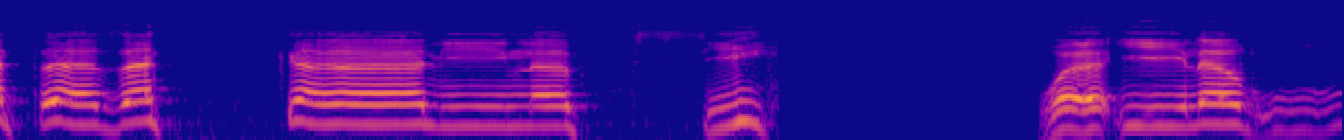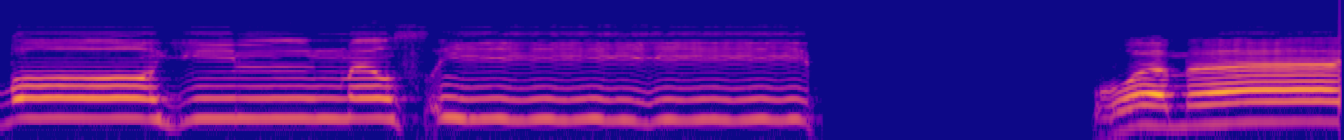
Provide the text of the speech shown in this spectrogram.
يتزكى لنفسه. وإلى الله المصير. وما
